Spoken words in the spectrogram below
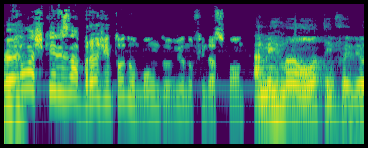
É, é. Eu acho que eles abrangem todo mundo, viu, no fim das contas. A minha irmã ontem foi ver,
